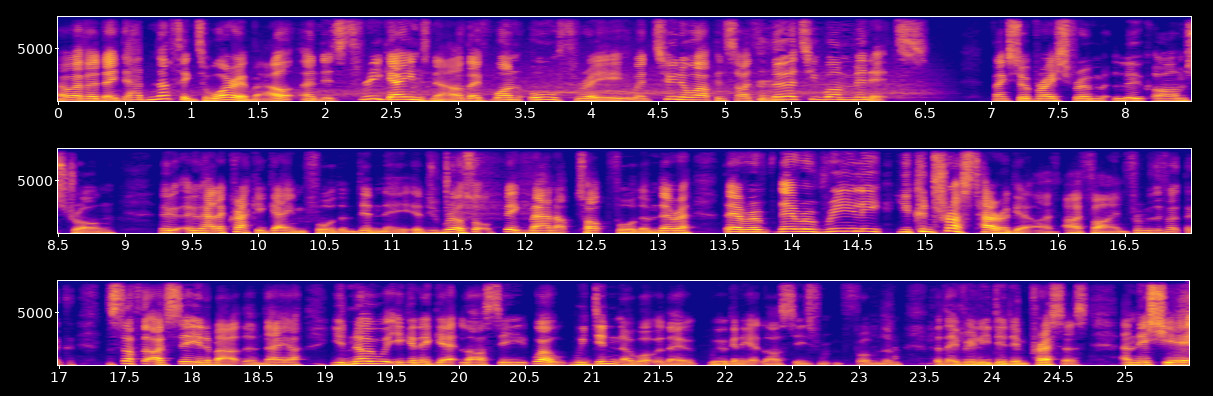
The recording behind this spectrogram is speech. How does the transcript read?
However, they had nothing to worry about, and it's three games now. They've won all three. Went 2 0 up inside hmm. 31 minutes, thanks to a brace from Luke Armstrong, who, who had a cracker game for them, didn't he? It was a real sort of big man up top for them. They're a, they're a, they're a really you can trust Harrogate. I, I find from the, the, the, stuff that I've seen about them, they are you know what you're going to get last season. Well, we didn't know what they, we were going to get last season from, from, them, but they really did impress us. And this year,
